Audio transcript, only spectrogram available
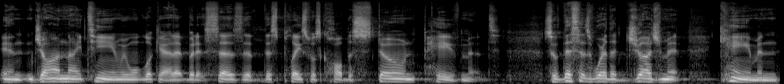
In John 19, we won't look at it, but it says that this place was called the stone pavement. So this is where the judgment came. And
